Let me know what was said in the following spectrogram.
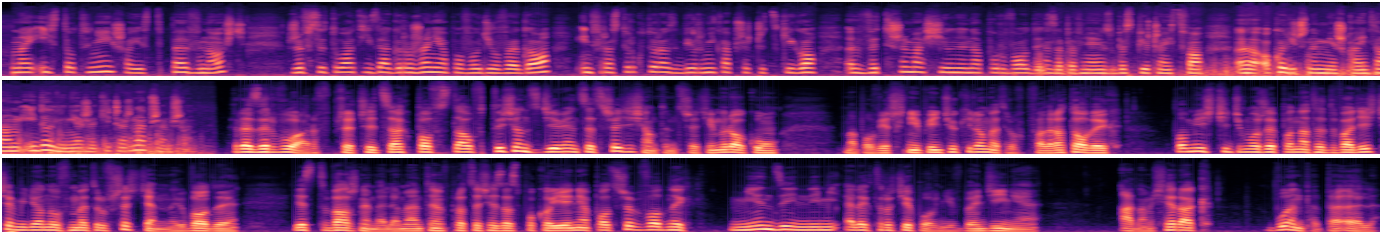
Najistotniejsza jest pewność, że w sytuacji zagrożenia powodziowego infrastruktura zbiornika przeczyckiego wytrzyma silny napór wody, zapewniając bezpieczeństwo e, okolicznym mieszkańcom i dolinie rzeki Czarna Przemsza. Rezerwuar w Przeczycach powstał w 1963 roku. Ma powierzchnię 5 km2. Pomieścić może ponad 20 milionów metrów sześciennych wody. Jest ważnym elementem w procesie zaspokojenia potrzeb wodnych, m.in. elektrociepłowni w Będzinie. Adam Sierak, WNP.pl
